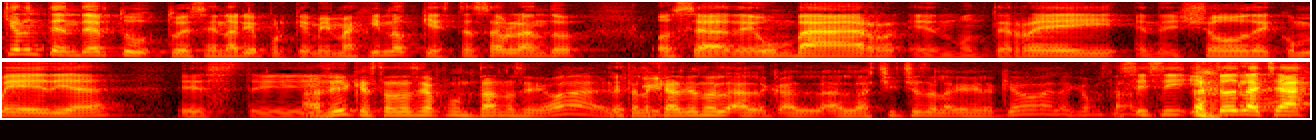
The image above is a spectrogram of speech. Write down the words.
quiero entender tu, tu escenario porque me imagino que estás hablando, o sea, de un bar en Monterrey, en el show de comedia, este... Así que estás así apuntando, así, "Ah", te le quedas viendo al- al- a las chichas de la vieja. ¿Qué hola, ¿Cómo estás? Sí, sí, y entonces la chava,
